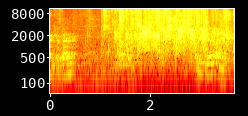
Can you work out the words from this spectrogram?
Thank you, Frank. Dziękuję, Daniel.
